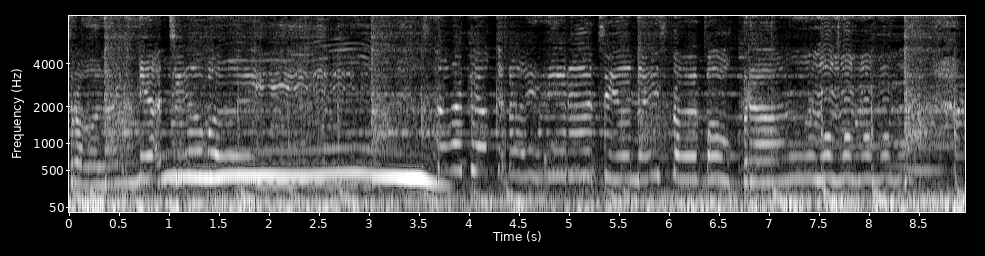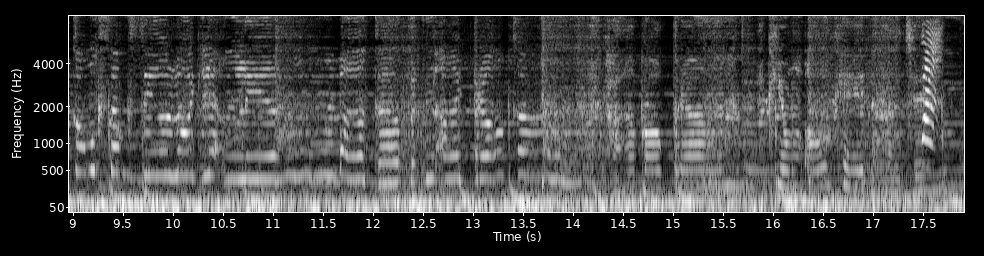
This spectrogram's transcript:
ស្រឡាញ់អ្នកជាអ្វីស្នេហ៍ភក្តីឬជានៃស្នេហ៍បោកប្រាំកុំខ្សឹកខ្សៀវលួចលាក់លៀងបើការពិតអាចប្រកាន់ថាបោកប្រាំខ្ញុំអូខេដែរចេញ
